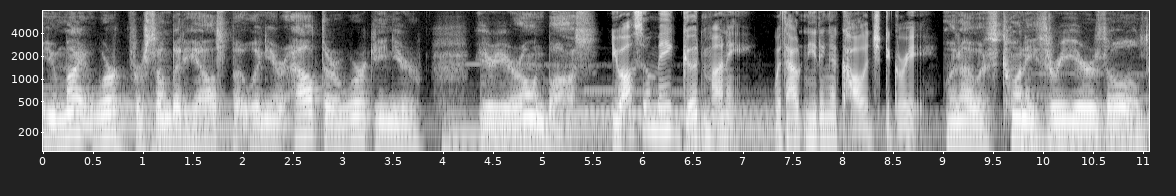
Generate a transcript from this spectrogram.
you might work for somebody else, but when you're out there working, you're, you're your own boss. You also made good money without needing a college degree. When I was 23 years old,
